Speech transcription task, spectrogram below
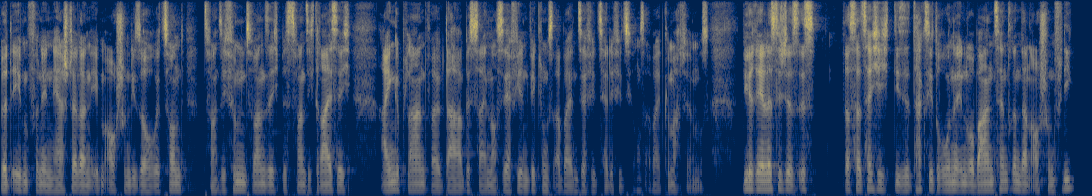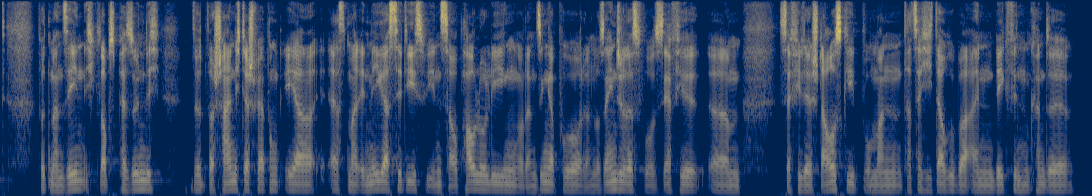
wird eben von den Herstellern eben auch schon dieser Horizont 2025 bis 2030 eingeplant, weil da bis dahin noch sehr viel Entwicklungsarbeit und sehr viel Zertifizierungsarbeit gemacht werden muss. Wie realistisch es ist, dass tatsächlich diese Taxidrohne in urbanen Zentren dann auch schon fliegt, wird man sehen. Ich glaube es persönlich wird wahrscheinlich der Schwerpunkt eher erstmal in Megacities wie in Sao Paulo liegen oder in Singapur oder in Los Angeles, wo es sehr viel ähm, sehr viele Staus gibt, wo man tatsächlich darüber einen Weg finden könnte,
